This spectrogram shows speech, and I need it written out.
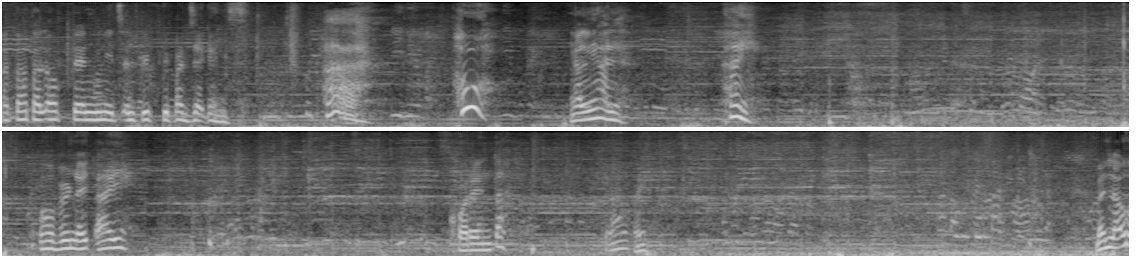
A total of 10 minutes and 55 seconds. Ah. Whew. Ngal-ngal. Hay. Overnight ay 40. Ah, Okay. Banlaw?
